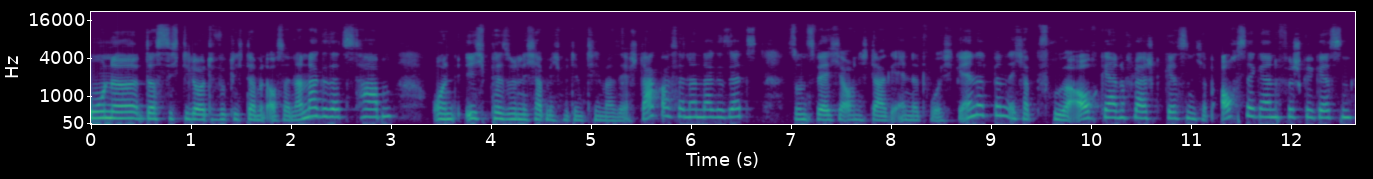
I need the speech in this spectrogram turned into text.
ohne dass sich die Leute wirklich damit auseinandergesetzt haben. Und ich persönlich habe mich mit dem Thema sehr stark auseinandergesetzt. Sonst wäre ich ja auch nicht da geendet, wo ich geendet bin. Ich habe früher auch gerne Fleisch gegessen. Ich habe auch sehr gerne Fisch gegessen.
